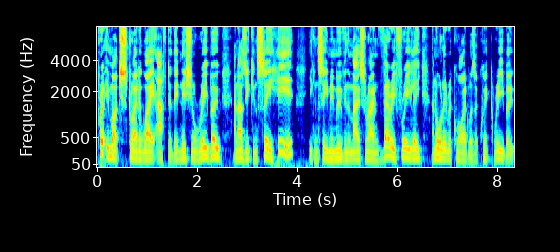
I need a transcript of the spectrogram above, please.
pretty much straight away after the initial reboot. And as you can see here, you can see me moving the mouse around very freely, and all it required was a quick reboot.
